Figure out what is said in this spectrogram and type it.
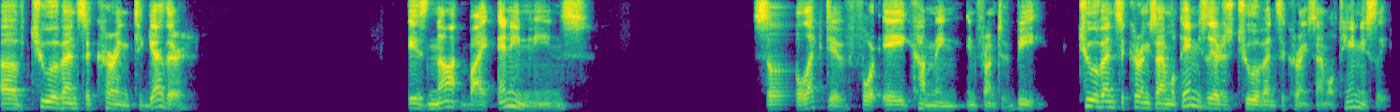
of two events occurring together is not by any means selective for A coming in front of B. Two events occurring simultaneously are just two events occurring simultaneously.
